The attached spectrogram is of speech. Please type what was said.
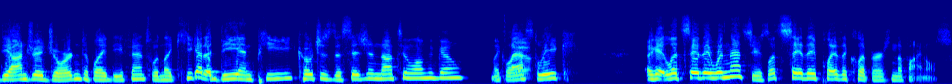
DeAndre Jordan to play defense when like he got a DNP coach's decision not too long ago, like last yeah. week? Okay, let's say they win that series. Let's say they play the Clippers in the finals.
